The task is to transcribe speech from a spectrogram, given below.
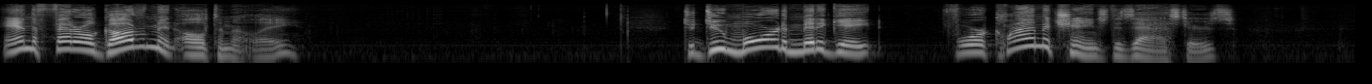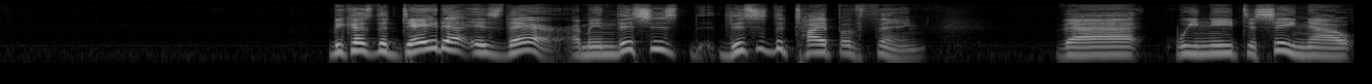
and the federal government ultimately to do more to mitigate for climate change disasters because the data is there. I mean, this is this is the type of thing that we need to see. Now,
